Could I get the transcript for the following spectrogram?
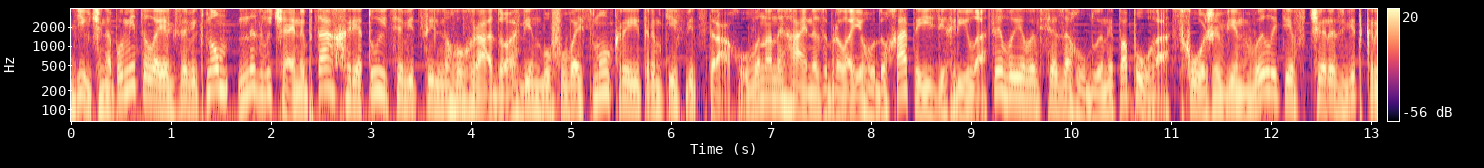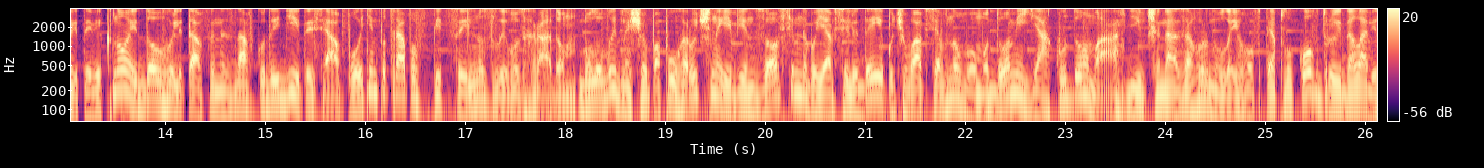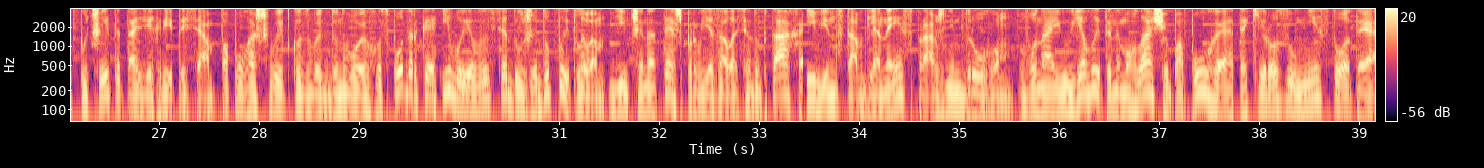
Дівчина помітила, як за вікном незвичайний птах рятується від сильного граду. Він був увесь мокрий і тремтів від страху. Вона негайно забрала його до хати і зігріла. Це виявився загублений папуга. Схоже, він вилетів через відкрите вікно і довго літав і не знав, куди дітися, а потім потрапив під сильну зливу з градом. Було видно, що папуга ручний. Він зовсім не боявся людей і почувався в новому домі, як удома. Дівчина загорнула його в теплу ковдру і дала відпочити та зігрітися. Папуга швидко звик до нової господарки і виявився дуже допитливим. Дівчина теж прив'язалася до птаха, і він став для неї справжнім другом. Вона й уявити не могла, що папуги такі розумні істоти.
